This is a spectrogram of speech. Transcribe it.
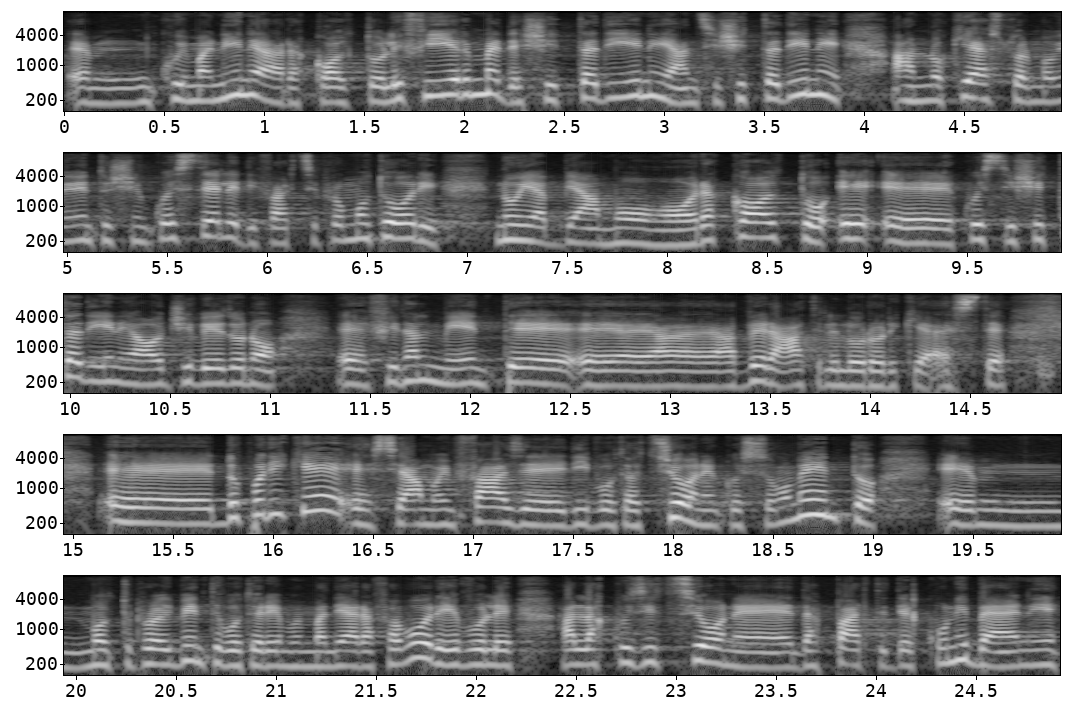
ehm, in cui Magnini ha raccolto le firme dei cittadini, anzi i cittadini hanno chiesto al Movimento 5 Stelle di farsi promotori, noi abbiamo raccolto e eh, questi cittadini oggi vedono eh, finalmente eh, avverate le loro richieste. Eh, dopodiché siamo in fase di votazione in questo momento e mh, mm, molto probabilmente voteremo in maniera favorevole all'acquisizione da parte di alcuni beni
